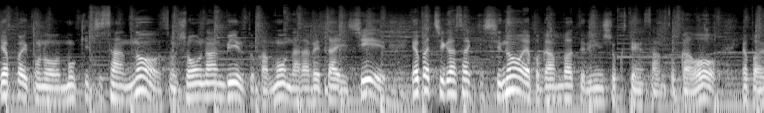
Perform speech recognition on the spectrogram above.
やっぱりこの茂吉さんのその湘南ビールとかも並べたいしやっぱ茅ヶ崎市のやっぱ頑張ってる飲食店さんとかをやっぱ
